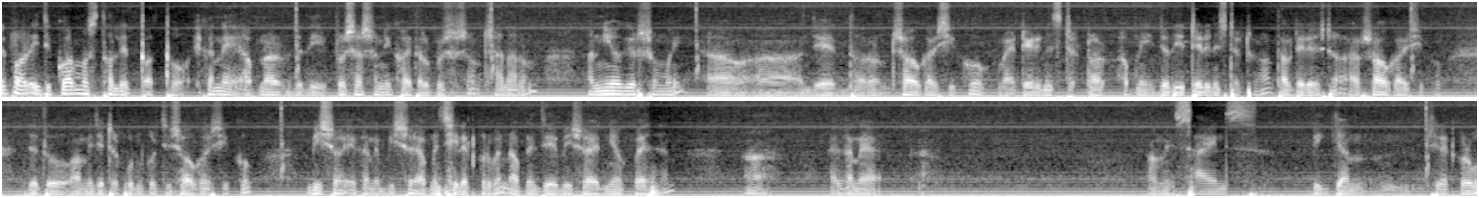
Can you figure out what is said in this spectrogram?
এরপর এই যে কর্মস্থলের তথ্য, এখানে আপনার যদি প্রশাসনিক হয়, তাহলে প্রশাসন সাধারণ। নিয়োগের সময় যে ধরুন সহকারী শিক্ষক নয় ট্রেড ইনস্ট্রাক্টর, আপনি যদি ট্রেড ইনস্ট্রাক্টর হন, তাহলে ট্রেড ইনস্ট্রাক্টর আর সহকারী শিক্ষক। যেহেতু আমি যেটা পূরণ করছি, সহকারী শিক্ষক, বিষয়, এখানে বিষয় আপনি সিলেক্ট করবেন, আপনি যে বিষয়ে নিয়োগ পেয়েছেন এখানে আমি সায়েন্স বিজ্ঞান সিলেক্ট করব।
